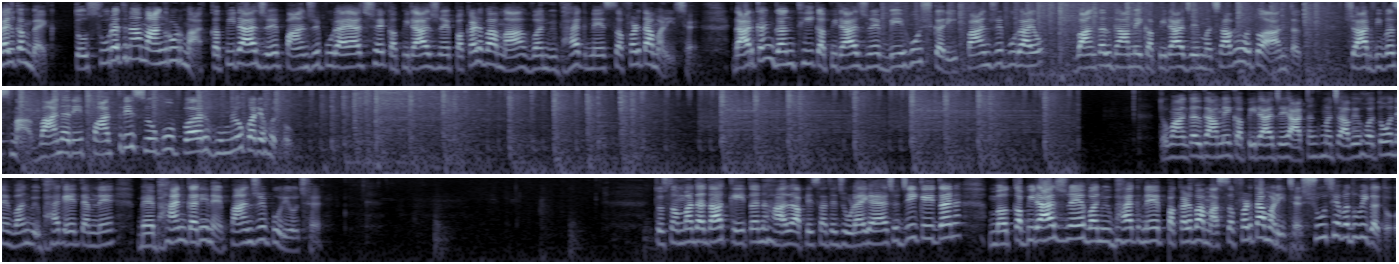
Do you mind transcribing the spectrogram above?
વેલકમ બેક. તો સુરતના માંગરોળમાં કપિરાજે પાંજરે પુરાયા છે. કપિરાજને પકડવામાં વન વિભાગને સફળતા મળી છે. ડાર્કન કપિરાજને બેહોશ કરી પાંજરે પુરાયો. વાંકલ ગામે કપિરાજે મચાવ્યો હતો આતંક. ચાર દિવસમાં વાનરે પાંત્રીસ લોકો પર હુમલો કર્યો હતો. તો વાંકલ ગામે કપિરાજે આતંક મચાવ્યો હતો અને વન વિભાગે તેમને બેભાન કરીને પાંજરે પૂર્યો છે. તો સંવાદદાતા કેતન હાલ આપણી સાથે જોડાઈ ગયા છે. જી કેતન કપિરાજને, વન વિભાગને પકડવામાં સફળતા મળી છે. શું છે વધુ વિગતો?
